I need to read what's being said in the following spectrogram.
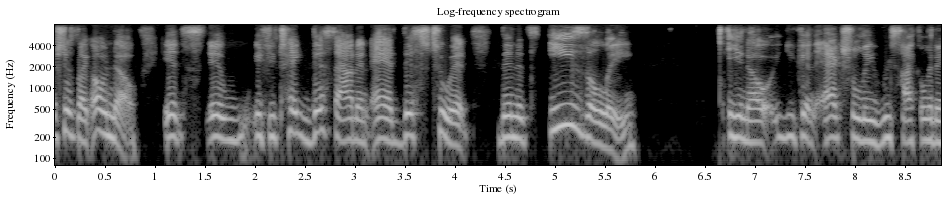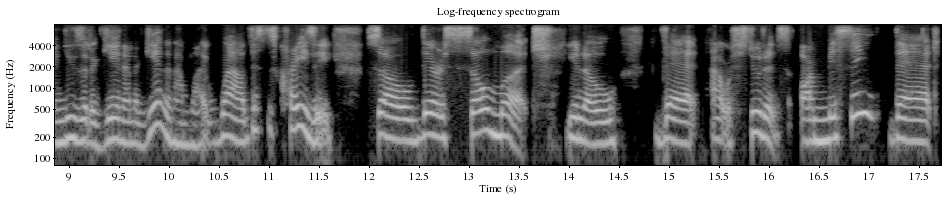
And she's like, oh no, it's it, if you take this out and add this to it, then it's easily, you know, you can actually recycle it and use it again and again. And I'm like, wow, this is crazy. So there's so much, you know, that our students are missing that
